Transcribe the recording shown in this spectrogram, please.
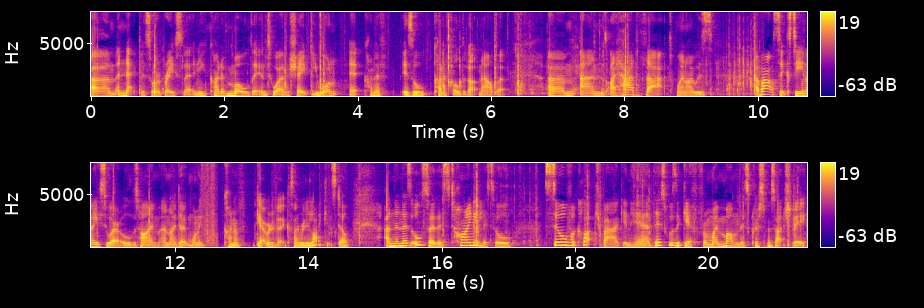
um, a necklace or a bracelet and you kind of mould it into whatever shape you want. It kind of is all kind of folded up now, but um, and I had that when I was about 16. I used to wear it all the time and I don't want to kind of get rid of it because I really like it still. And then there's also this tiny little silver clutch bag in here. This was a gift from my mum this Christmas actually.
